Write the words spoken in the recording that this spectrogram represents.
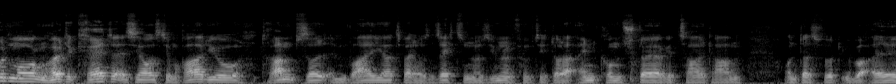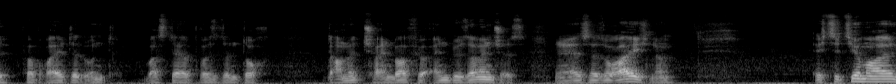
Guten Morgen, heute krähte es ja aus dem Radio, Trump soll im Wahljahr 2016 nur 57 Dollar Einkommenssteuer gezahlt haben und das wird überall verbreitet und was der Präsident doch damit scheinbar für ein böser Mensch ist. Denn er ist ja so reich. Ne? Ich zitiere mal,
